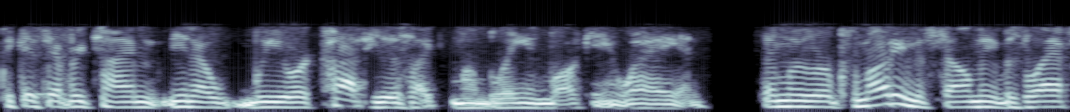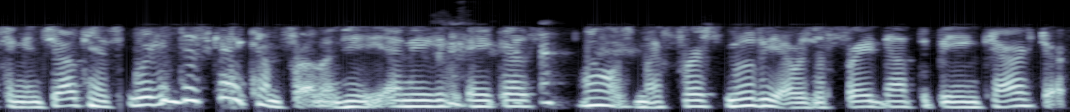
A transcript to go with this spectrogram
because every time you know we were cut, he was like mumbling and walking away. And then when we were promoting the film, he was laughing and joking. I said, "Where did this guy come from?" And he and he, he goes, "Oh, it was my first movie. I was afraid not to be in character."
